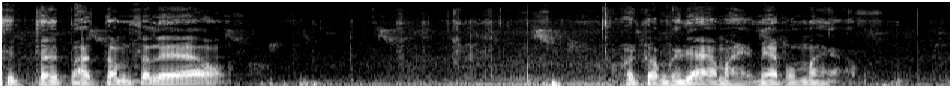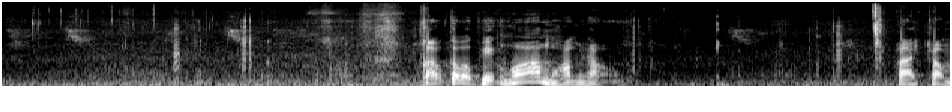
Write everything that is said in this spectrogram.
คิดใจปลาจอมซะแล้วปลาจอมกับย่าเอามาให้แม่ผมมาให้กับก็บอกพริกหอมหอมพี่องปลาจอม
